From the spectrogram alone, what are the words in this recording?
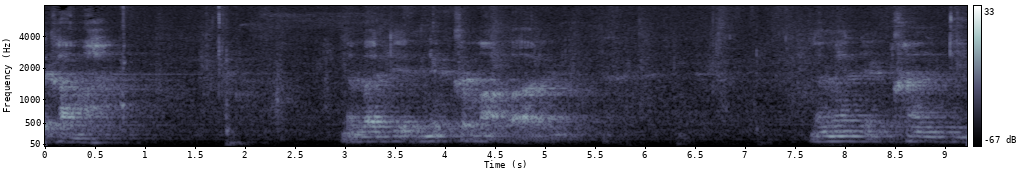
အခါမှာနံပါတ်1နိခမပါရမီနံပါတ်2ခန္တီ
